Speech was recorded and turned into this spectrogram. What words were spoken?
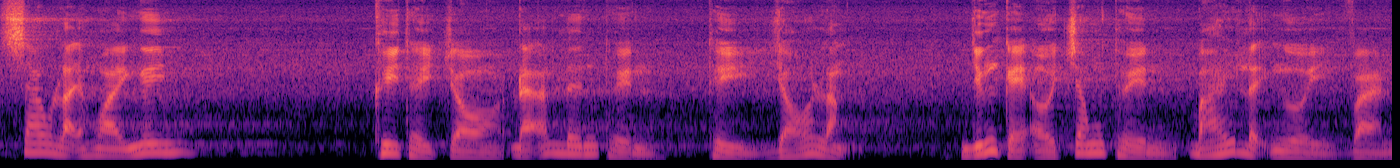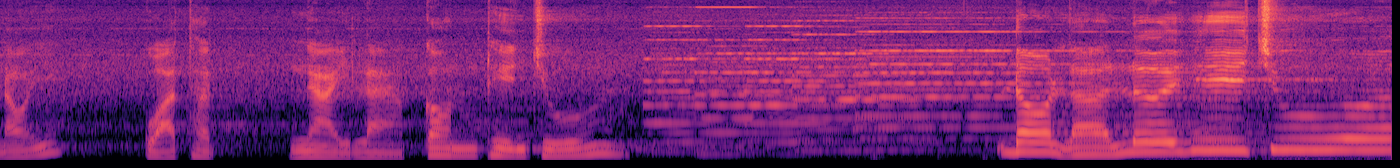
sao lại hoài nghi?" Khi thầy trò đã lên thuyền thì gió lặng. Những kẻ ở trong thuyền bái lạy người và nói: "Quả thật, Ngài là con Thiên Chúa." Đó là lời Chúa.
